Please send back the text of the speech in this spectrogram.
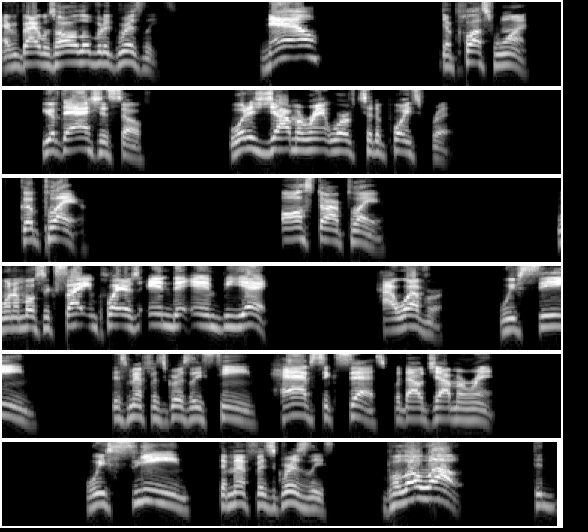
Everybody was all over the Grizzlies. Now, they're plus one. You have to ask yourself, what is Ja Morant worth to the point spread? Good player. All star player. One of the most exciting players in the NBA. However, we've seen this Memphis Grizzlies team have success without Ja Morant. We've seen the Memphis Grizzlies blow out the,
